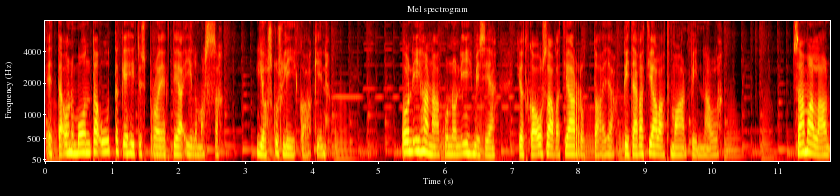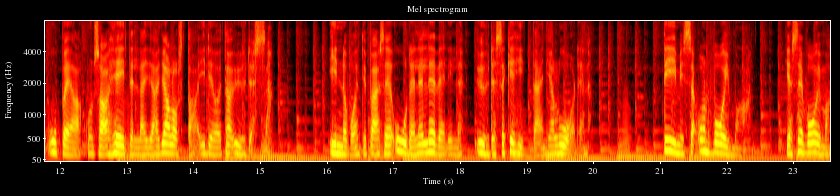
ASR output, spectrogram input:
että on monta uutta kehitysprojektia ilmassa, joskus liikaakin. On ihanaa, kun on ihmisiä, jotka osaavat jarruttaa ja pitävät jalat maan pinnalla. Samalla on upeaa, kun saa heitellä ja jalostaa ideoita yhdessä. Innovointi pääsee uudelle levelille yhdessä kehittäen ja luoden. Tiimissä on voimaa, ja se voima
